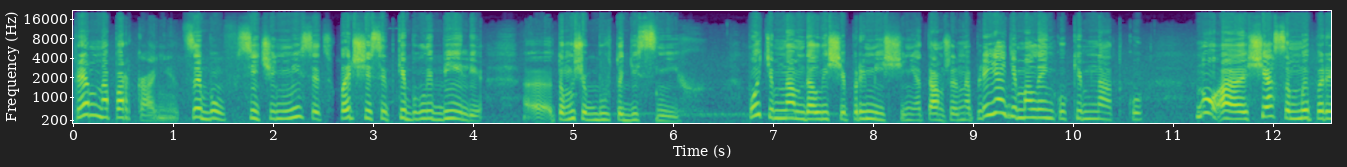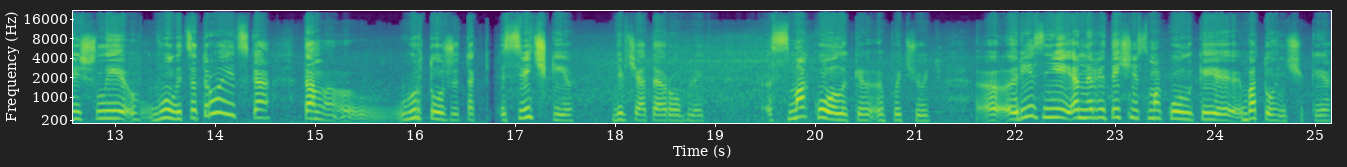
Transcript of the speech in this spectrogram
прямо на паркані. Це був січень місяць. Перші сітки були білі, е, тому що був тоді сніг. Потім нам дали ще приміщення там же на Пліяді маленьку кімнатку. Ну а з часом ми перейшли вулиця Троїцька, там е, гуртожиток, свічки дівчата роблять, смаколики е, печуть, е, різні енергетичні смаколики, батончики.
